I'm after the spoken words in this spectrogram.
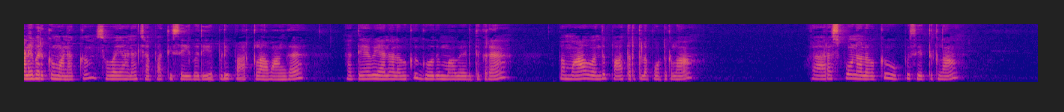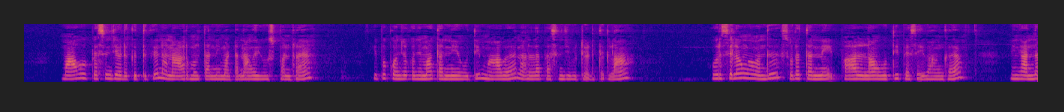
அனைவருக்கும் வணக்கம். சுவையான சப்பாத்தி செய்வது எப்படி? பார்க்கலாம் வாங்க. நான் தேவையான அளவுக்கு கோதுமை மாவு எடுத்துக்கிறேன். இப்போ மாவு வந்து பாத்திரத்தில் போட்டுக்கலாம். ஒரு அரை ஸ்பூன் அளவுக்கு உப்பு சேர்த்துக்கலாம். மாவு பிசைஞ்சு எடுக்கிறதுக்கு நான் நார்மல் தண்ணி மட்டும்தாங்க யூஸ் பண்ணுறேன் இப்போ கொஞ்சம் கொஞ்சமாக தண்ணியை ஊற்றி மாவை நல்லா பிசைஞ்சு விட்டு எடுத்துக்கலாம். ஒரு சிலவங்க வந்து சுட தண்ணி பால்லாம் ஊற்றி பிசைவாங்க. நீங்கள் அந்த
